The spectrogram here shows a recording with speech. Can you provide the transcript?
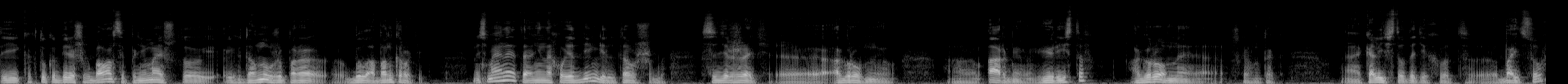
И как только берешь их баланс и понимаешь, что их давно уже пора было обанкротить. Но несмотря на это, они находят деньги для того, чтобы содержать э, огромную э, армию юристов, огромное, скажем так, э, количество вот этих вот э, бойцов,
